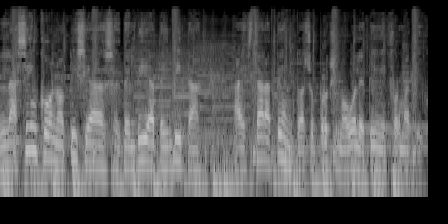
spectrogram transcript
Las cinco noticias del día te invita a estar atento a su próximo boletín informativo.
